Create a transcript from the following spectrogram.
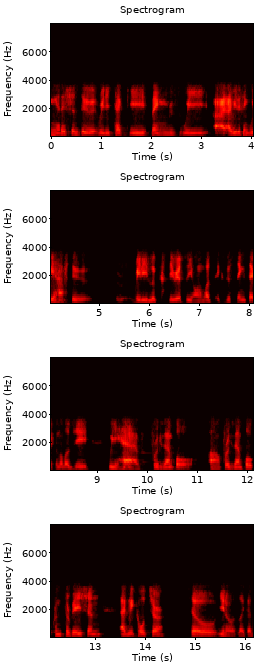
in addition to really techy things, we, I, I really think we have to really look seriously on what existing technology we have. For example, uh, for example, conservation agriculture. So, you know, like a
